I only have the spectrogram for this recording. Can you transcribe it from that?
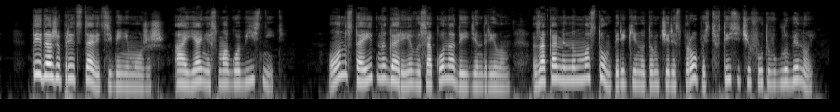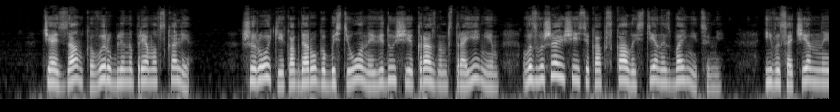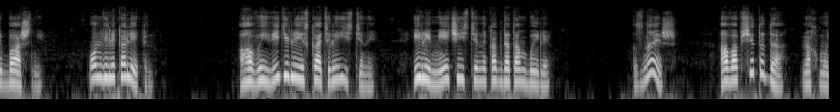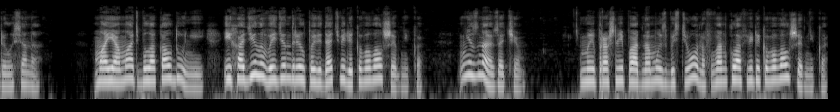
Ты даже представить себе не можешь, а я не смогу объяснить. Он стоит на горе, высоко над Эйдендрилом, за каменным мостом, перекинутым через пропасть в тысячи футов глубиной. Часть замка вырублена прямо в скале. Широкие, как дорога бастионы, ведущие к разным строениям, возвышающиеся, как скалы, стены с бойницами. И высоченные башни. Он великолепен. А вы видели искатели истины? Или меч истины, когда там были? Знаешь, а вообще-то да, нахмурилась она. Моя мать была колдуньей и ходила в Эдендрил повидать великого волшебника. Не знаю зачем. Мы прошли по одному из бастионов в анклав великого волшебника.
